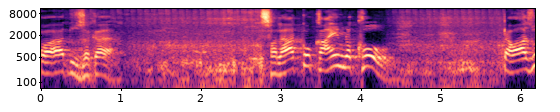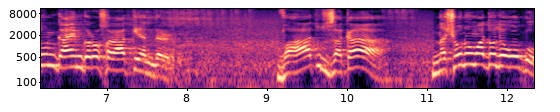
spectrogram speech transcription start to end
वातुज़क़ा सलाद को कायम रखो। तोज़ुन कायम करो सलाद के अंदर। वातुज़क़ा नशोनुमा दो लोगों को।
